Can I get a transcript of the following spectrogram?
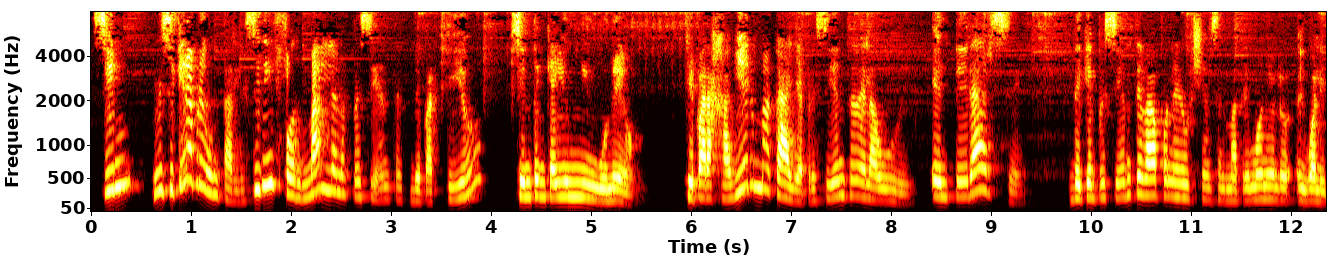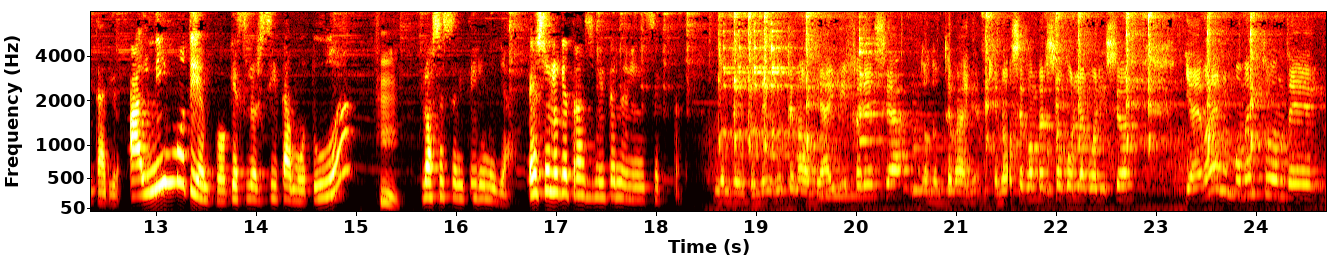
sin ni siquiera preguntarle, sin informarle a los presidentes de partido, sienten que hay un ninguneo. Que para Javier Macaya, presidente de la UDI, enterarse de que el presidente va a poner urgencia al matrimonio igualitario, al mismo tiempo que Florcita Motúa hmm. lo hace sentir humillado. Eso es lo que transmiten en el sector. Donde, donde un tema donde hay diferencia, donde un tema que no se conversó con la coalición y además en un momento donde,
